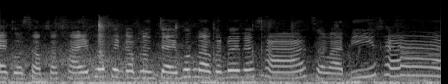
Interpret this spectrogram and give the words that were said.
ร์ กด subscribe เพื่อเป็นกำลังใจพวกเรากันด้วยนะคะ สวัสดีค่ะ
